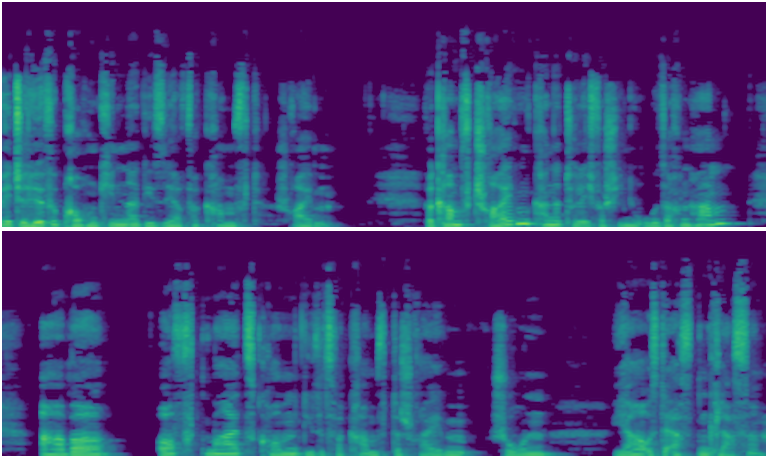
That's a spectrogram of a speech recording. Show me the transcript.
Welche Hilfe brauchen Kinder, die sehr verkrampft schreiben? Verkrampft schreiben kann natürlich verschiedene Ursachen haben, aber oftmals kommt dieses verkrampfte Schreiben schon ja aus der ersten Klasse.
